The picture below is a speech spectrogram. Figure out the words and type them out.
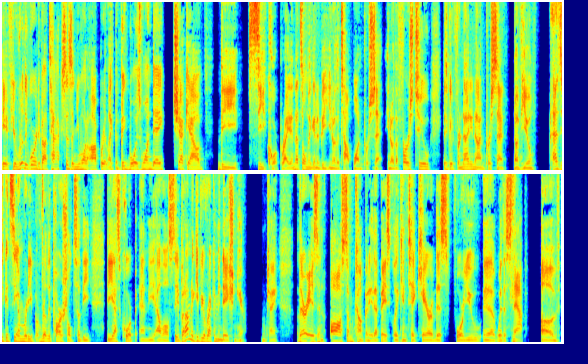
If you're really worried about taxes and you want to operate like the big boys one day, check out the C Corp, right? And that's only going to be, you know, the top 1%. You know, the first two is good for 99% of you. As you can see, I'm really, really partial to the, the S Corp and the LLC, but I'm going to give you a recommendation here. Okay. There is an awesome company that basically can take care of this for you uh, with a snap of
